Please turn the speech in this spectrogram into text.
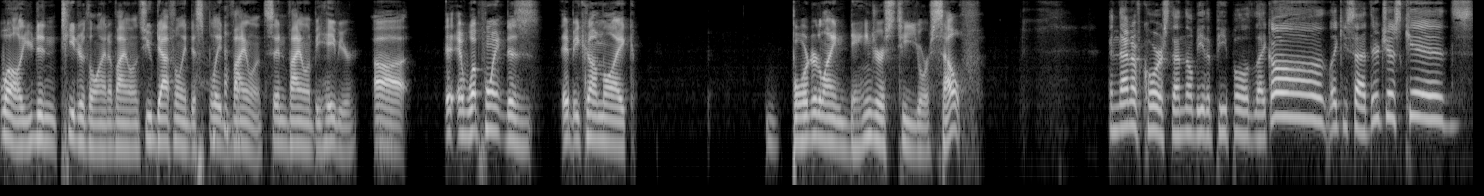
well, you didn't teeter the line of violence. You definitely displayed violence and violent behavior. Uh, at, at what point does it become like borderline dangerous to yourself? and then, of course, then there'll be the people like, oh, like you said, they're just kids.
